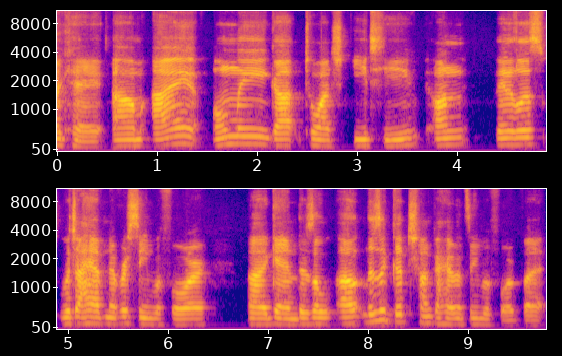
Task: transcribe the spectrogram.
Okay. Um, I only got to watch E.T. on Dana's list, which I have never seen before. Uh, again, there's a uh, there's a good chunk I haven't seen before, but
